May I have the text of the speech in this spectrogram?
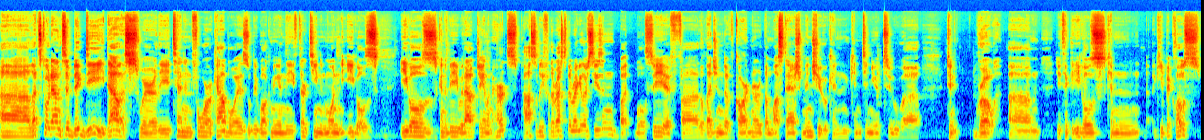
Uh, let's go down to Big D, Dallas, where the 10 and 4 Cowboys will be welcoming in the 13 and 1 Eagles. Eagles going to be without Jalen Hurts, possibly for the rest of the regular season, but we'll see if uh, the legend of Gardner, the mustache Minshew, can continue to uh, to grow. Um, do you think the Eagles can keep it close?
